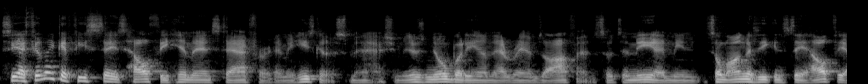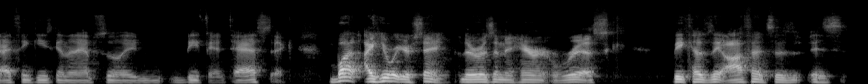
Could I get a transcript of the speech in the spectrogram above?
See, I feel like if he stays healthy, him and Stafford, I mean, he's going to smash. I mean, there's nobody on that Rams offense. So to me, I mean, so long as he can stay healthy, I think he's going to absolutely be fantastic. But I hear what you're saying. There is an inherent risk because the offense is, is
